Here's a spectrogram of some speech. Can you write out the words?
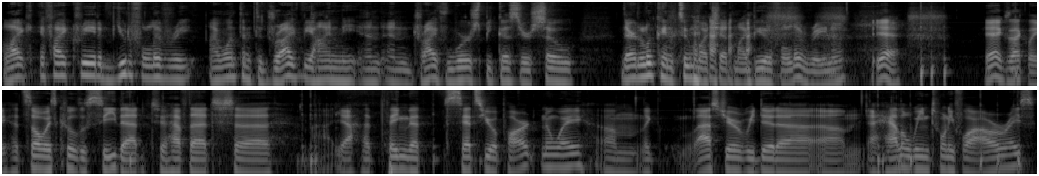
like. If I create a beautiful livery, I want them to drive behind me and and drive worse because they're so they're looking too much at my beautiful livery. You know. yeah yeah exactly it's always cool to see that to have that uh, yeah that thing that sets you apart in a way um, like last year we did a, um, a halloween 24 hour race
